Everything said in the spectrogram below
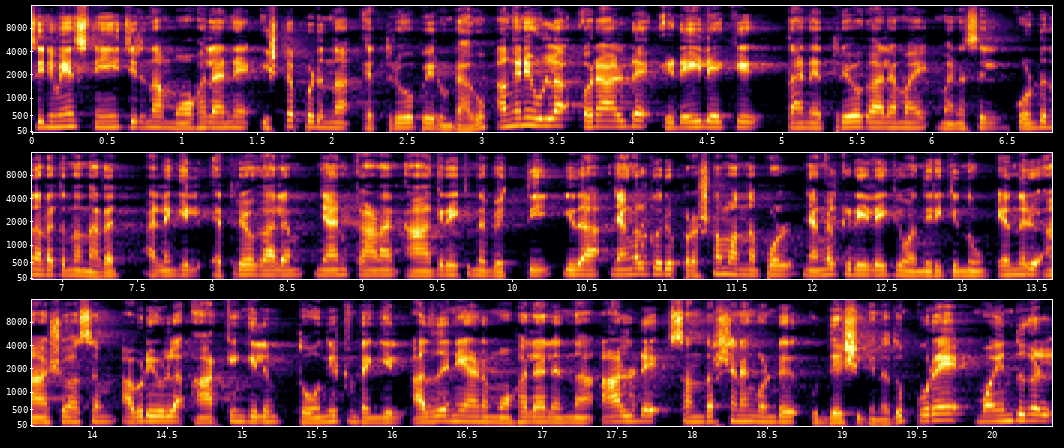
സിനിമയെ സ്നേഹിച്ചിരുന്ന മോഹൻലാലിനെ ഇഷ്ടപ്പെടുന്ന എത്രയോ പേരുണ്ടാകും. അങ്ങനെയുള്ള ഒരാളുടെ ഇടയിലേക്ക് താൻ എത്രയോ കാലമായി മനസ്സിൽ കൊണ്ടു നടക്കുന്ന നടൻ അല്ലെങ്കിൽ എത്രയോ കാലം ഞാൻ കാണാൻ ആഗ്രഹിക്കുന്ന വ്യക്തി ഇതാ ഞങ്ങൾക്കൊരു പ്രശ്നം വന്നപ്പോൾ ഞങ്ങൾക്കിടയിലേക്ക് വന്നിരിക്കുന്നു എന്നൊരു ആശ്വാസം അവിടെയുള്ള ആർക്കെങ്കിലും തോന്നിയിട്ടുണ്ടെങ്കിൽ അതുതന്നെയാണ് മോഹൻലാൽ എന്ന ആളുടെ സന്ദർശനം കൊണ്ട് ഉദ്ദേശിക്കുന്നത്. കുറെ മൊയന്തുകൾ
